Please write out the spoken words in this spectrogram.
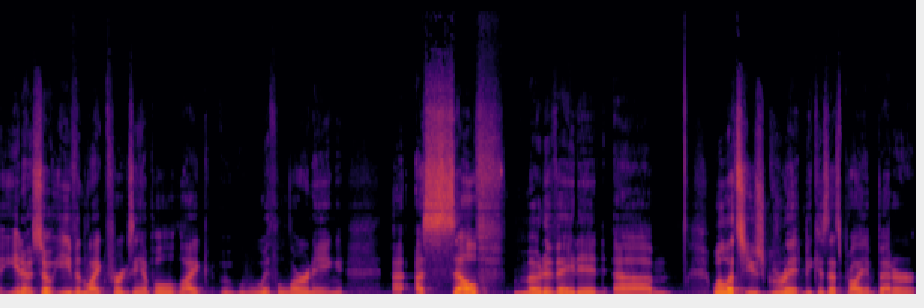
you know, so even like for example, like with learning, a, a self motivated. Um, well, let's use grit because that's probably a better,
